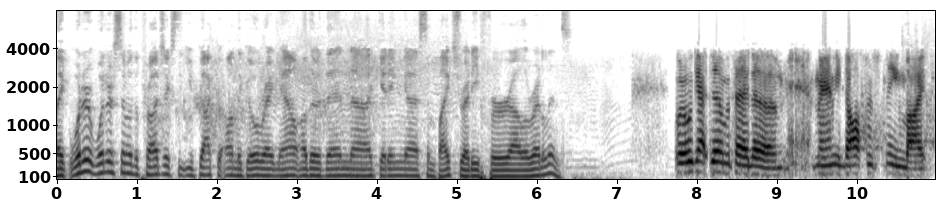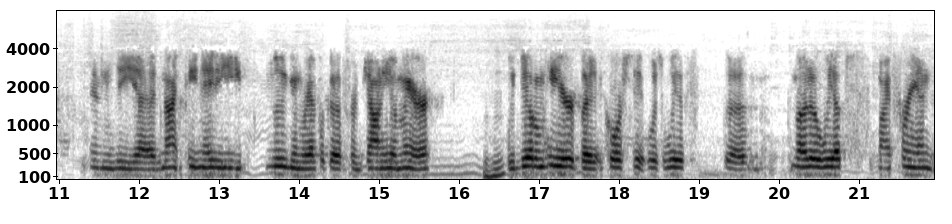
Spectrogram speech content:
like what are what are some of the projects that you've got on the go right now, other than uh, getting uh, some bikes ready for uh, Loretta Lynn's? Well, we got done with that um, Miami Dolphins theme bike in the uh, 1980 Mugen replica from Johnny O'Mara. Mm-hmm. We built them here, but of course it was with uh, Moto Whips, my friend,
